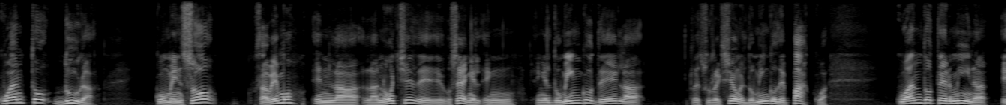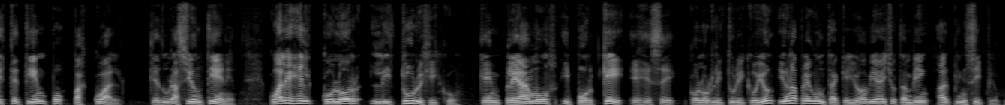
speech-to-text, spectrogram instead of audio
¿cuánto dura? Comenzó, sabemos, en la, noche de, o sea, en el, en, el domingo de la resurrección, el domingo de Pascua. ¿Cuándo termina este tiempo pascual? ¿Qué duración tiene? ¿Cuál es el color litúrgico que empleamos y por qué es ese color litúrgico? y una pregunta que yo había hecho también al principio.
